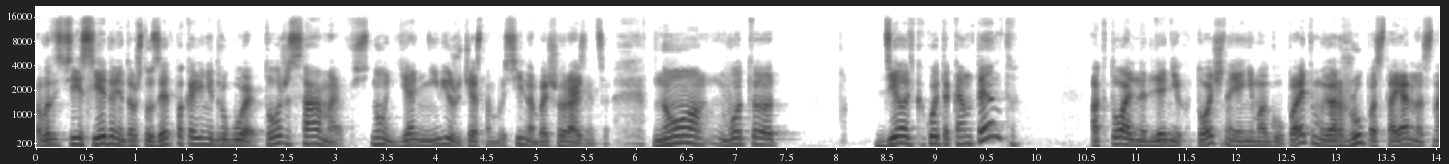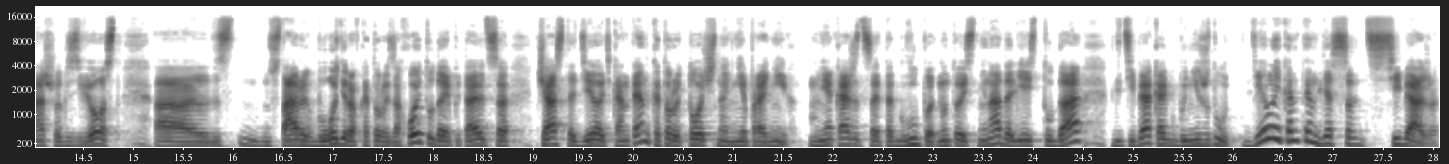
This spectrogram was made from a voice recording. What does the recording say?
вот все исследования, то, что Z-поколение другое, то же самое. Ну, я не вижу, честно, сильно большой разницы. Но вот э, делать какой-то контент актуально для них точно я не могу. Поэтому я ржу постоянно с наших звезд, э, старых блогеров, которые заходят туда и пытаются часто делать контент, который точно не про них. Мне кажется, это глупо. Ну, то есть не надо лезть туда, где тебя как бы не ждут. Делай контент для себя же.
